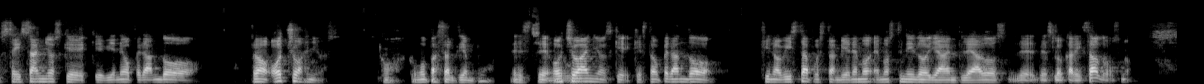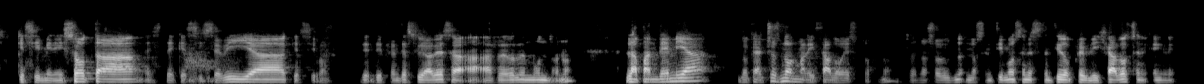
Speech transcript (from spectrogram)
seis años que, que viene operando perdón, ocho años. ¿Cómo, pasa el tiempo? Este, ocho años que, está operando Finovista, pues también hemos, tenido ya empleados deslocalizados, ¿no? Que si Minnesota, este, que si Sevilla, que si diferentes ciudades alrededor del mundo, ¿no? La pandemia lo que ha hecho es normalizado esto, ¿no? Entonces nosotros nos sentimos en ese sentido privilegiados en,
